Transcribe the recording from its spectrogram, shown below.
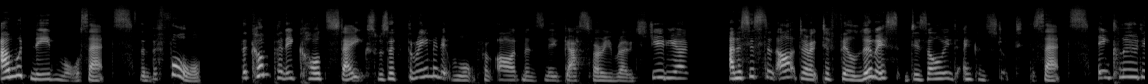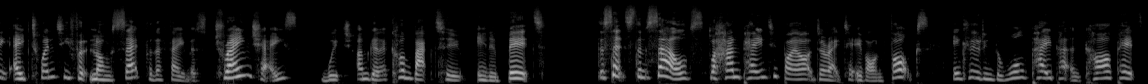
and would need more sets than before. The company, Cod Steaks, was a three minute walk from Aardman's new Gasferry Road studio, and assistant art director Phil Lewis designed and constructed the sets, including a 20 foot long set for the famous train chase, which I'm going to come back to in a bit. The sets themselves were hand painted by art director Yvonne Fox, including the wallpaper and carpets.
